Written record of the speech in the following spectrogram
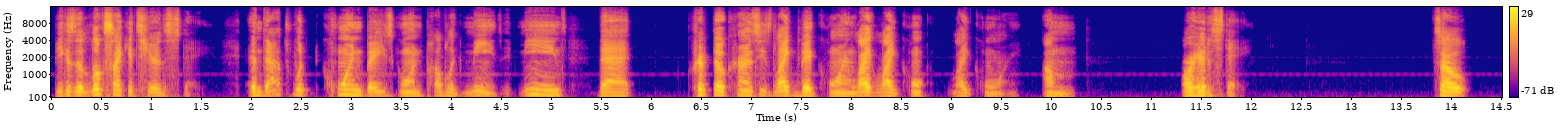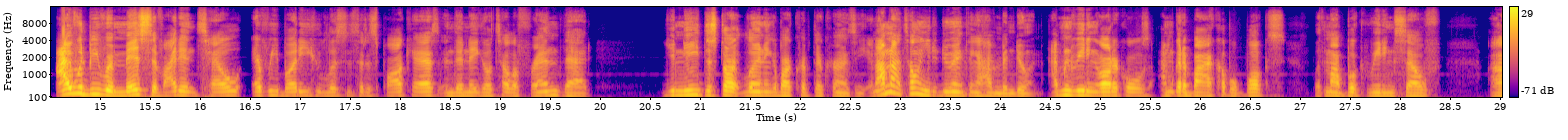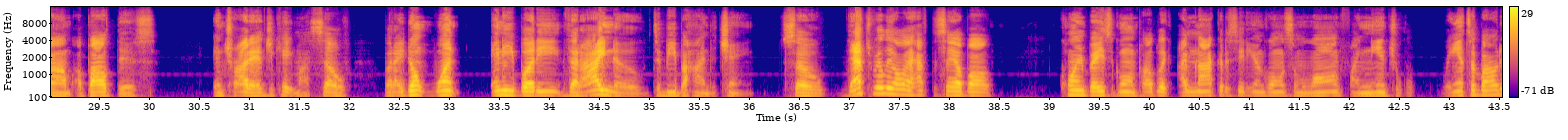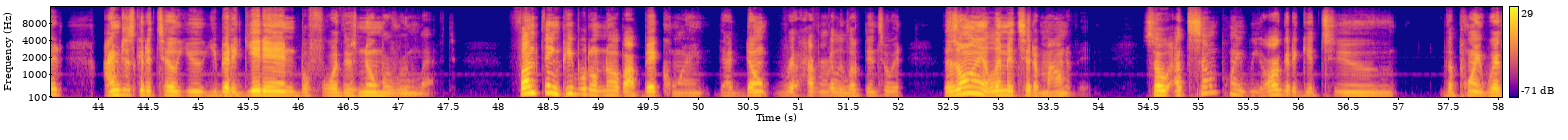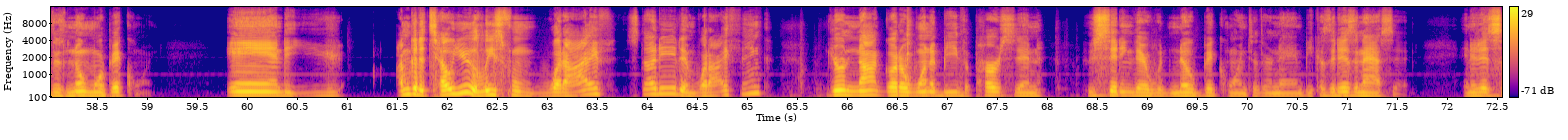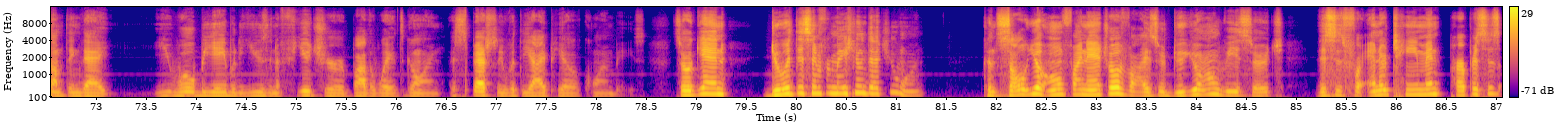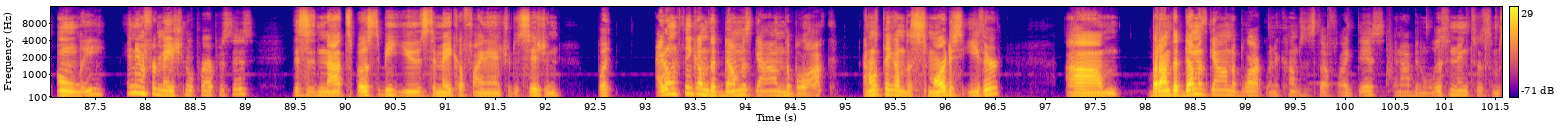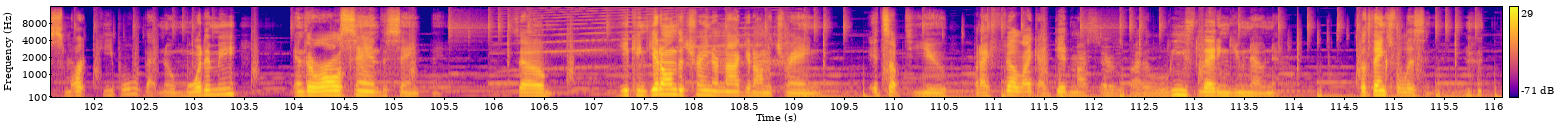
because it looks like it's here to stay. And that's what Coinbase going public means. It means that cryptocurrencies like Bitcoin, like Litecoin, Litecoin, um, are here to stay. So I would be remiss if I didn't tell everybody who listens to this podcast and then they go tell a friend that you need to start learning about cryptocurrency. And I'm not telling you to do anything I haven't been doing. I've been reading articles. I'm going to buy a couple books with my book reading self um, about this and try to educate myself. But I don't want anybody that I know to be behind the chain. So that's really all I have to say about Coinbase going public. I'm not going to sit here and go on some long financial rant about it. I'm just going to tell you, you better get in before there's no more room left. Fun thing people don't know about Bitcoin that don't haven't really looked into it. There's only a limited amount of it. So at some point we are going to get to the point where there's no more Bitcoin. And you, I'm going to tell you at least from what I've studied and what I think, you're not going to want to be the person who's sitting there with no Bitcoin to their name because it is an asset and it is something that you will be able to use in the future by the way it's going, especially with the IPO of Coinbase. So again, do with this information that you want. Consult your own financial advisor, do your own research. This is for entertainment purposes only and informational purposes. This is not supposed to be used to make a financial decision. But I don't think I'm the dumbest guy on the block. I don't think I'm the smartest either. Um, but I'm the dumbest guy on the block when it comes to stuff like this. And I've been listening to some smart people that know more than me, and they're all saying the same thing. So you can get on the train or not get on the train. It's up to you. But I feel like I did my service by at least letting you know now. So thanks for listening.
